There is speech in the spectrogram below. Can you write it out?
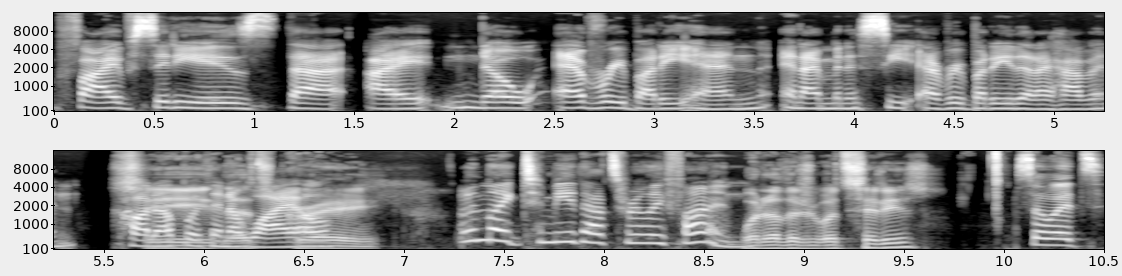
five cities that I know everybody in, and I'm going to see everybody that I haven't caught up with in a while. Great. And like to me, that's really fun. What other? What cities? So it's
